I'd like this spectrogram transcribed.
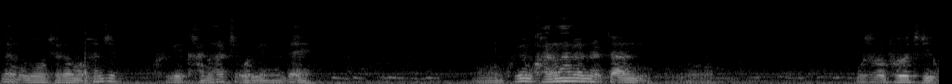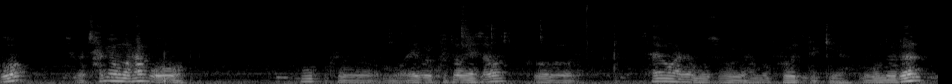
뭐 제가 뭐 편집 그게 가능할지 모르겠는데 음, 그게 뭐 가능하면 일단 뭐 모습을 보여드리고 제가 착용을 하고 그뭐 앱을 구동해서 그 사용하는 모습을 한번 보여드릴게요. 오늘은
